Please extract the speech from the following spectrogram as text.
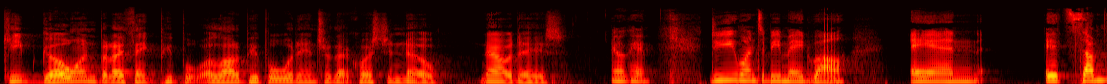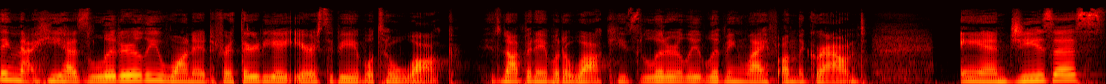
keep going, but I think people. A lot of people would answer that question no nowadays. Okay. Do you want to be made well? And it's something that he has literally wanted for 38 years to be able to walk. He's not been able to walk. He's literally living life on the ground. And Jesus,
